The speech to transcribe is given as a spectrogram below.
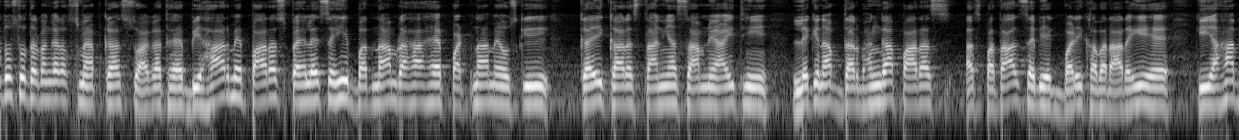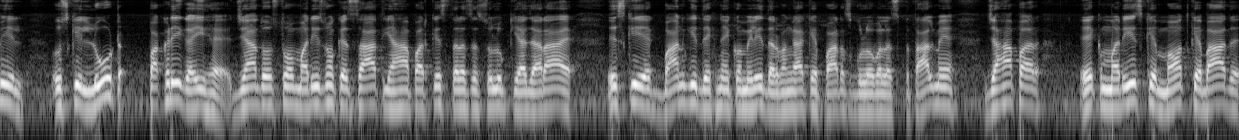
दोस्तों, दरभंगा रॉक्स में आपका स्वागत है। बिहार में पारस पहले से ही बदनाम रहा है। पटना में उसकी कई कारस्तानियाँ सामने आई थीं, लेकिन अब दरभंगा पारस अस्पताल से भी एक बड़ी खबर आ रही है कि यहाँ भी उसकी लूट पकड़ी गई है। जी हाँ दोस्तों, मरीजों के साथ यहाँ पर किस तरह से सुलूक किया जा रहा है, इसकी एक बानगी देखने को मिली दरभंगा के पारस ग्लोबल अस्पताल में, जहाँ पर एक मरीज़ के मौत के बाद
